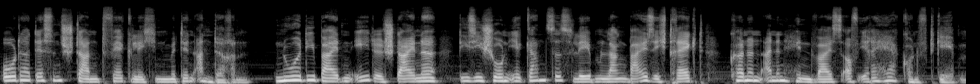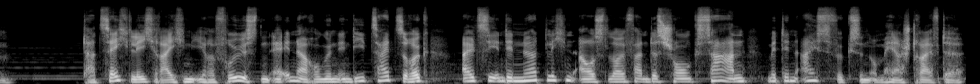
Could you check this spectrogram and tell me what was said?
oder dessen Stand verglichen mit den anderen. Nur die beiden Edelsteine, die sie schon ihr ganzes Leben lang bei sich trägt, können einen Hinweis auf ihre Herkunft geben. Tatsächlich reichen ihre frühesten Erinnerungen in die Zeit zurück, als sie in den nördlichen Ausläufern des Shongsan mit den Eisfüchsen umherstreifte.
